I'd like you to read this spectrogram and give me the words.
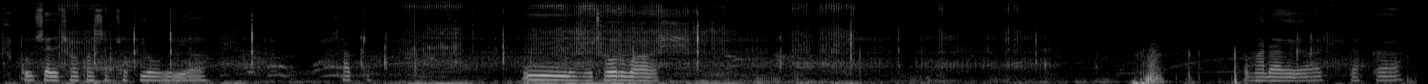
Şu polise çarparsam çok iyi olur ya. Çarptım. Uuu motor var. Kamera var. Bir dakika.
